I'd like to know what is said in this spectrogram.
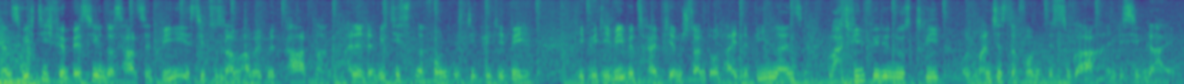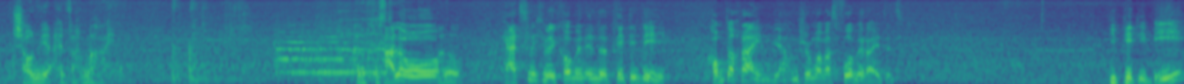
Ganz wichtig für Bessie und das HZB ist die Zusammenarbeit mit Partnern. Einer der wichtigsten davon ist die PTB. Die PTB betreibt hier am Standort eigene Beamlines, macht viel für die Industrie und manches davon ist sogar ein bisschen geheim. Schauen wir einfach mal rein. Hallo Christoph. Hallo. Hallo. Herzlich willkommen in der PTB. Kommt doch rein, wir haben schon mal was vorbereitet. Die PTB,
